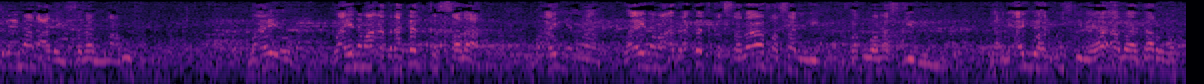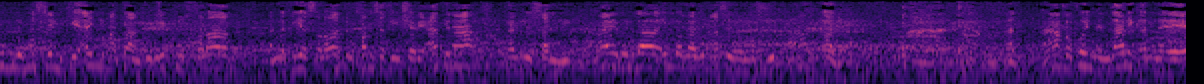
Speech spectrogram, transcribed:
سليمان عليه السلام المعروف وأي وأينما ادركتك الصلاة واينما وأينما أدركتك الصلاة فصلي فهو مسجد. يعني أيها المسلم يا أبا ذر وكل مسلم في أي مكان تدركه الصلاة التي هي الصلوات الخمسة في شريعتنا فليصلي. ما يقول لا إلا لازم اصل المسجد. هذا ها ففهم من ذلك أن إيه؟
